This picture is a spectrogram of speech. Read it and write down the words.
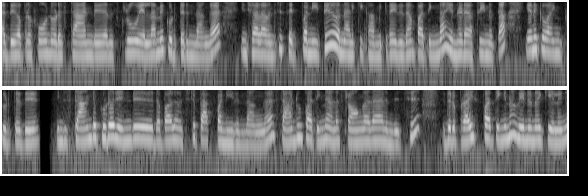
அது அப்புறம் ஃபோன் ஃபோனோட ஸ்டாண்டு அந்த ஸ்க்ரூ எல்லாமே கொடுத்துருந்தாங்க. இன்ஷாலா வந்துட்டு செட் பண்ணிவிட்டு ஒரு நாளைக்கு காமிக்கிறேன். இதுதான் பார்த்தீங்கன்னா என்னோடய அஃப்ரீனத்தா எனக்கு வாங்கி கொடுத்தது. இந்த ஸ்டாண்டு கூட ரெண்டு டப்பாவில் வச்சுட்டு பேக் பண்ணியிருந்தாங்க. ஸ்டாண்டும் பார்த்தீங்கன்னா நல்லா ஸ்ட்ராங்காக தான் இருந்துச்சு. இதோட ப்ரைஸ் பார்த்தீங்கன்னா வேணும்னா கேளுங்க.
